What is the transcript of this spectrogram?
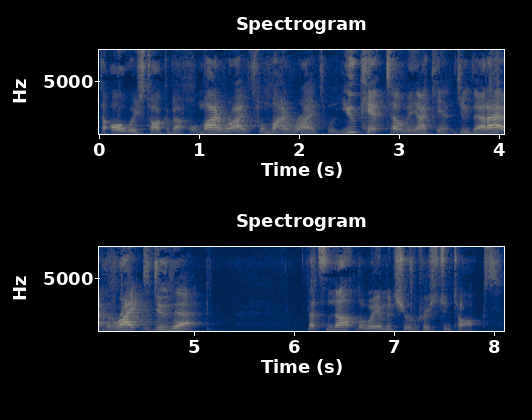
to always talk about, well, my rights, well, my rights. Well, you can't tell me I can't do that. I have the right to do that. That's not the way a mature Christian talks.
